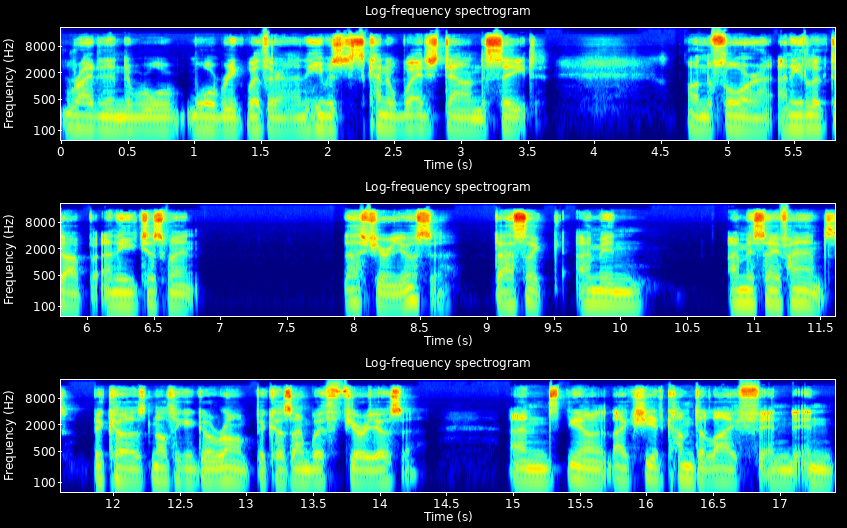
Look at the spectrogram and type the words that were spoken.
riding in the war, war rig with her, and he was just kind of wedged down the seat on the floor, and he looked up and he just went, "That's Furiosa. That's like I'm in, I'm in safe hands because nothing could go wrong because I'm with Furiosa." And you know, like she had come to life in in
